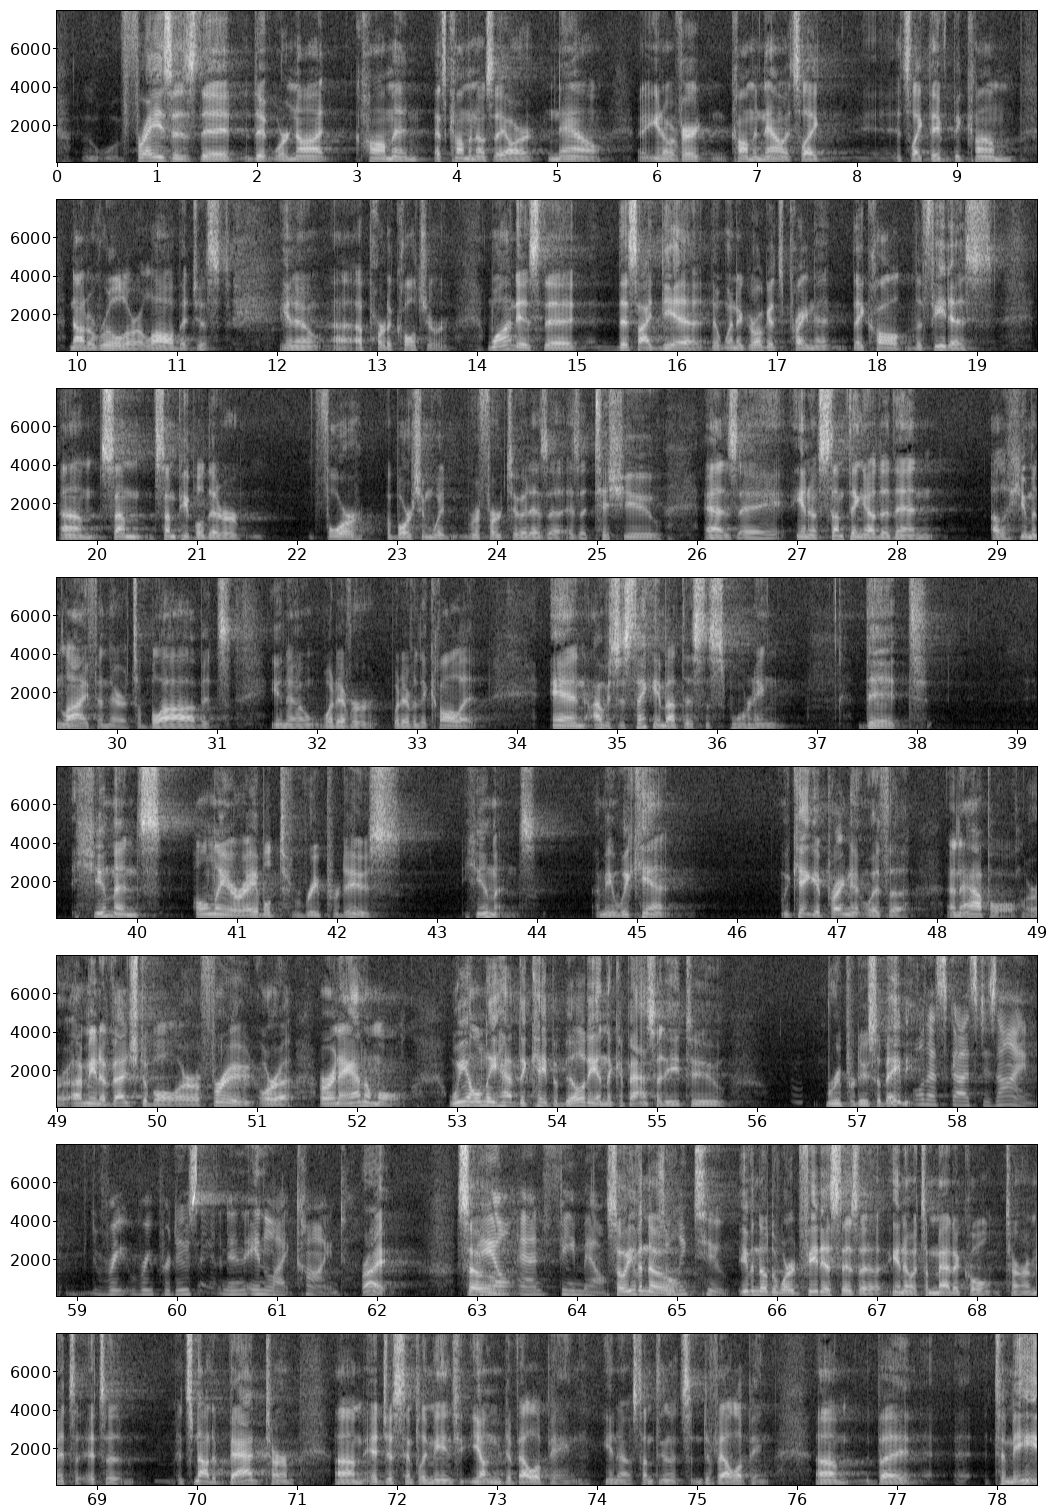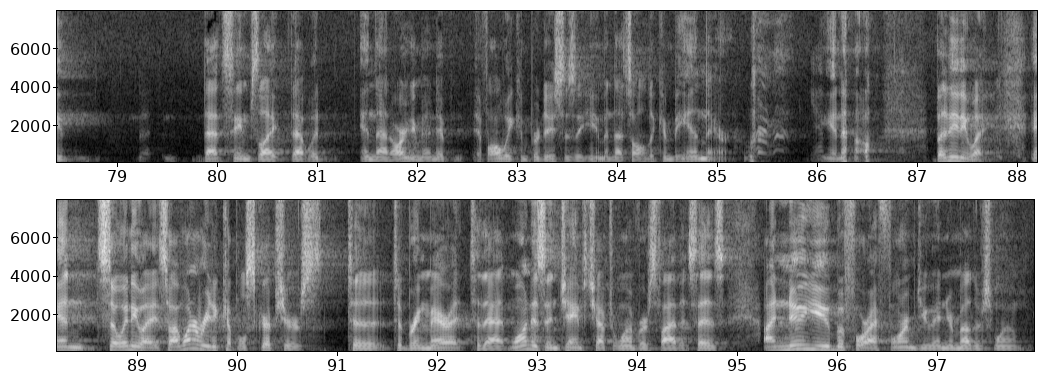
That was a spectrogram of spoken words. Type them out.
phrases that, that were not common, as common as they are now, you know, are very common now. It's like, it's like they've become not a rule or a law, but just, you know, a part of culture. One is that this idea that when a girl gets pregnant, they call the fetus, um, some, some people that are for abortion would refer to it as a, as a tissue, as a, you know, something other than a human life in there. It's a blob, it's, you know, whatever, whatever they call it. And I was just thinking about this this morning that humans only are able to reproduce humans. I mean, we can't, we can't get pregnant with a, an apple or, I mean, a vegetable or a fruit or, a, or an animal. We only have the capability and the capacity to reproduce a baby. Well, that's God's design, Re- reproduce in, in like kind. Right. So male and female. So even though There's only two, even though the word fetus is a you know it's a medical term, it's a, it's a it's not a bad term. Um, it just simply means young developing, you know, something that's developing. Um, but to me, that seems like that would in that argument, if if all we can produce is a human, that's all that can be in there, you know. But anyway, and so anyway, so I want to read a couple scriptures to, to bring merit to that. One is in James chapter 1, verse 5. It says, I knew you before I formed you in your mother's womb.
